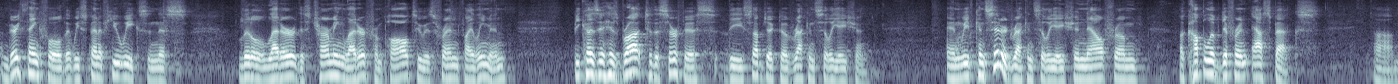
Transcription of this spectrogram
I'm very thankful that we've spent a few weeks in this little letter, this charming letter from Paul to his friend Philemon, because it has brought to the surface the subject of reconciliation. And we've considered reconciliation now from a couple of different aspects. Um,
